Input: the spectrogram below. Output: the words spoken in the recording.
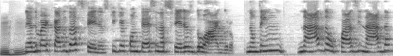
uhum. né, do mercado das feiras. O que, que acontece nas feiras do agro? Não tem nada ou quase nada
